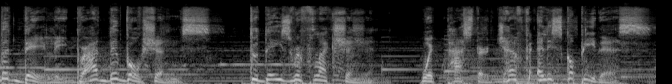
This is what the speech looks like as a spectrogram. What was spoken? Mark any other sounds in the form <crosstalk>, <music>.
The Daily Brad Devotions. Today's reflection with Pastor Jeff Eliscopides.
